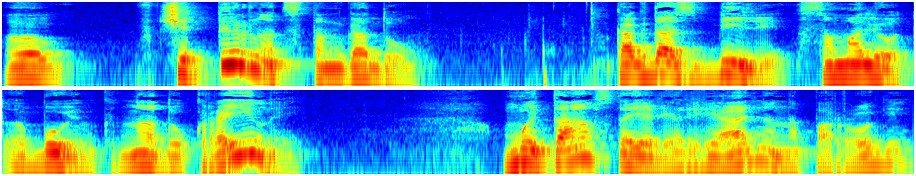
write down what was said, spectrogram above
э, в 2014 году когда сбили самолет Боинг над Украиной, мы там стояли реально на пороге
